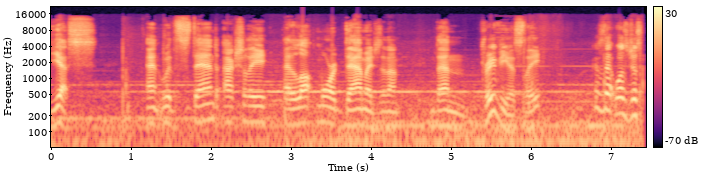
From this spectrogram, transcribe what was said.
Yes. And withstand actually a lot more damage than than previously. Because that was just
